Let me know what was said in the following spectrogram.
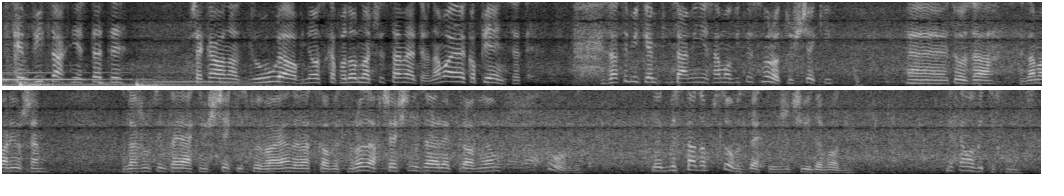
W Kępicach niestety czekała nas długa obnioska, podobno 300 metrów, na moje jako 500. Za tymi Kępicami niesamowity smród, tu ścieki, e, tu za, za Mariuszem, za żółtym kajakiem ścieki spływają, dodatkowy smród, a wcześniej za elektrownią, kurde, jakby stado psów zdechłych wrzucili do wody. Niesamowity smród.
